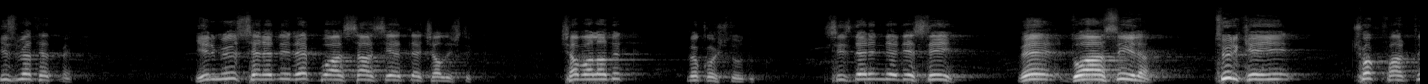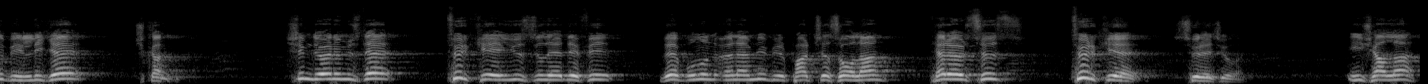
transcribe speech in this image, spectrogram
hizmet etmek. 23 senedir hep bu hassasiyetle çalıştık. Çabaladık ve koşturduk. Sizlerin de desteği ve duasıyla Türkiye'yi çok farklı bir lige çıkardık. Şimdi önümüzde Türkiye yüzyılı hedefi ve bunun önemli bir parçası olan terörsüz Türkiye süreci var. İnşallah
